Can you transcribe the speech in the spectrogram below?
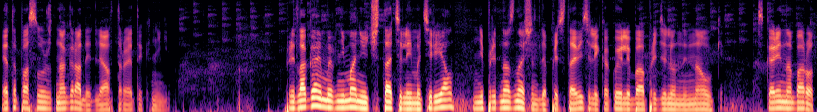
это послужит наградой для автора этой книги. Предлагаемый вниманию читателей материал не предназначен для представителей какой-либо определенной науки. Скорее наоборот,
